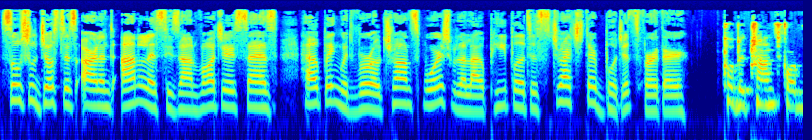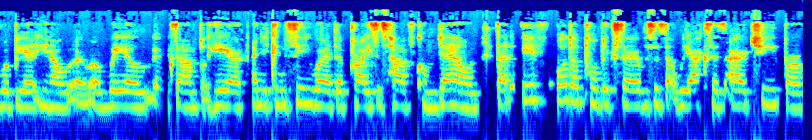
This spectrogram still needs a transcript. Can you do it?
Social Justice Ireland analyst Suzanne Rogers says helping with rural transport will allow people to stretch their budgets further public transport would be a you know a, a, real example here. And you can see where the prices have come down that if other public services that we access are cheaper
